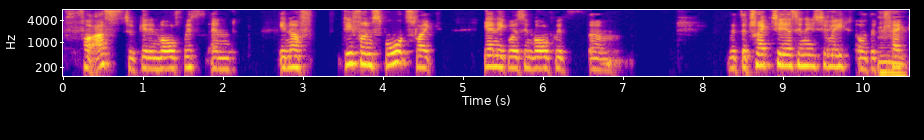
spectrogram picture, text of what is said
for us to get involved with, and enough different sports. Like Jannik was involved with um, with the track chairs initially, or the mm. track,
